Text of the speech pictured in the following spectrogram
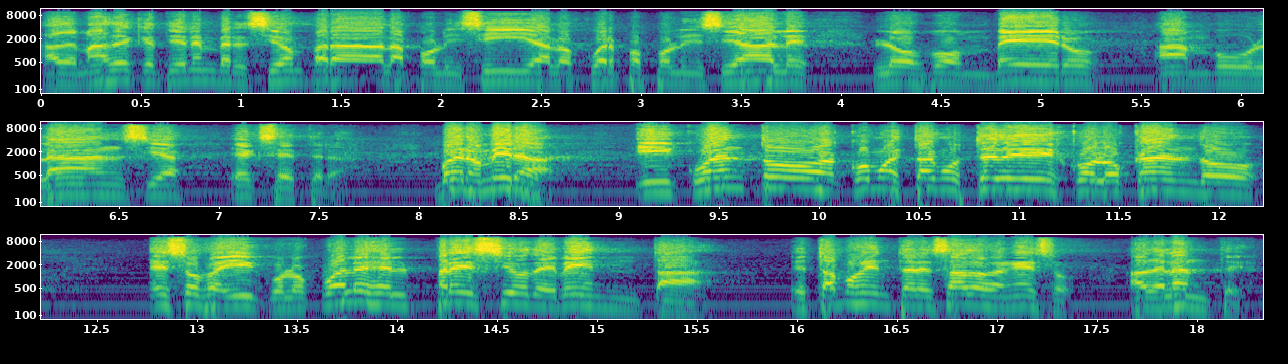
Además de que tienen versión para la policía, los cuerpos policiales, los bomberos, ambulancia, etcétera. Bueno, mira, ¿y cuánto, cómo están ustedes colocando esos vehículos? ¿Cuál es el precio de venta? Estamos interesados en eso. Adelante.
